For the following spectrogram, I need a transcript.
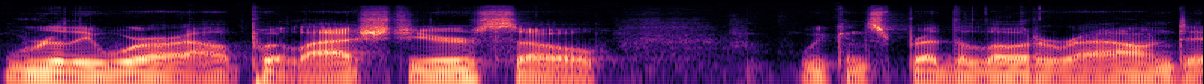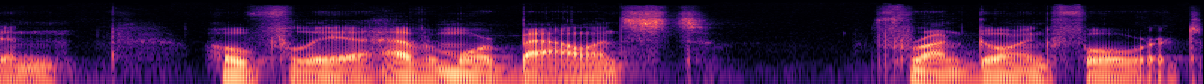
really were our output last year, so we can spread the load around and hopefully have a more balanced front going forward.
